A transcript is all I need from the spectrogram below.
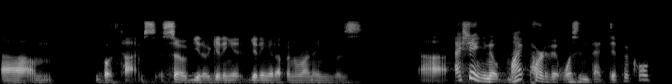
um, both times. So you know, getting it getting it up and running was uh, actually you know my part of it wasn't that difficult.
